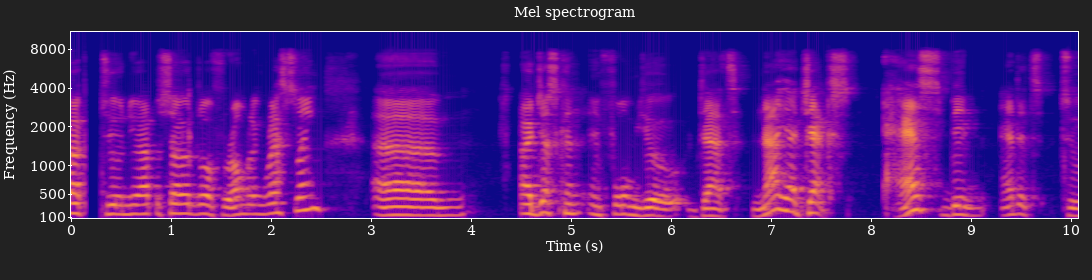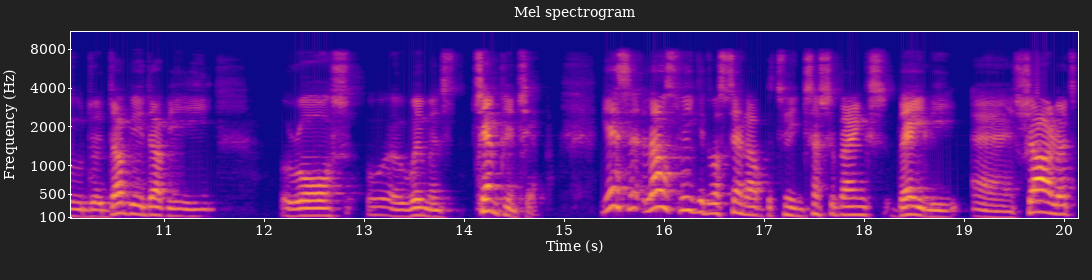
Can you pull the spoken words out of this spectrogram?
welcome to a new episode of Rumbling Wrestling. Um, I just can inform you that Nia Jax has been added to the WWE Raw's uh, Women's Championship. Yes, last week it was set up between Sasha Banks, Bayley, and Charlotte,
